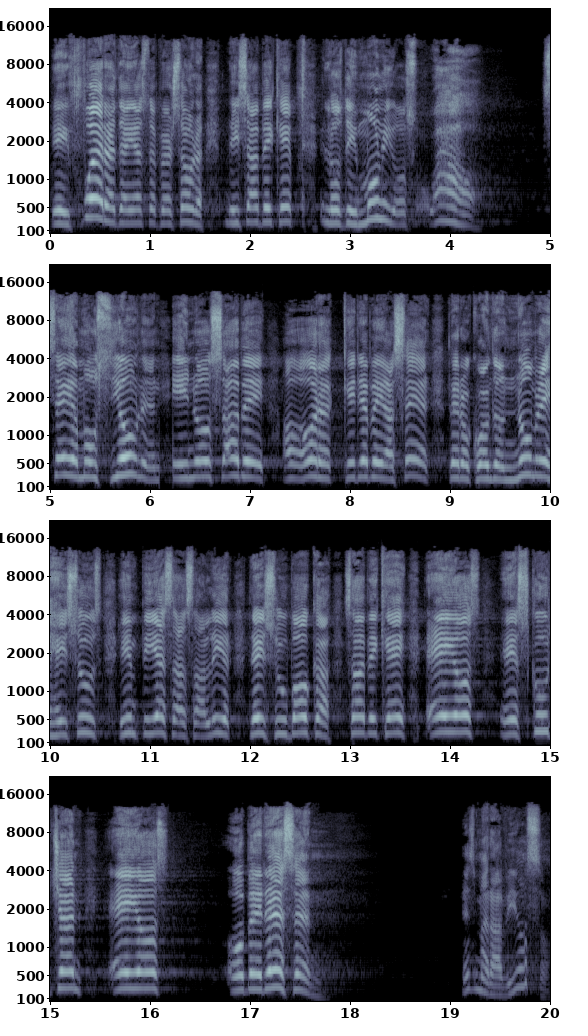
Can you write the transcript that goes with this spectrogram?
y fuera de esta persona. Y sabe que los demonios, wow, se emocionan y no sabe ahora qué debe hacer. Pero cuando el nombre de Jesús empieza a salir de su boca, sabe que ellos escuchan, ellos obedecen. Es maravilloso.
